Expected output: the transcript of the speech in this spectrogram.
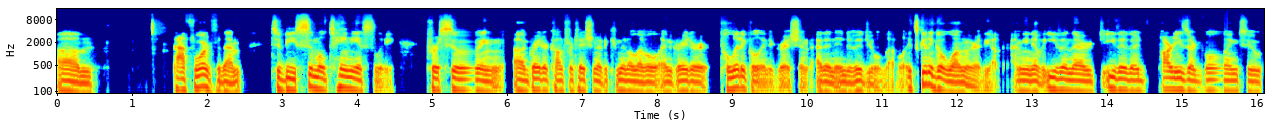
um, path forward for them to be simultaneously pursuing a greater confrontation at a communal level and greater political integration at an individual level. It's going to go one way or the other. I mean, even their either their parties are going to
